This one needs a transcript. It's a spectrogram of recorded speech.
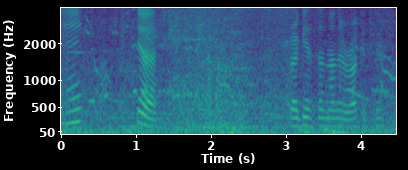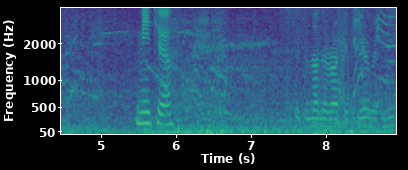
Okay. Yeah. Greg has another rocket too. Me too. There's another rocket here with me.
